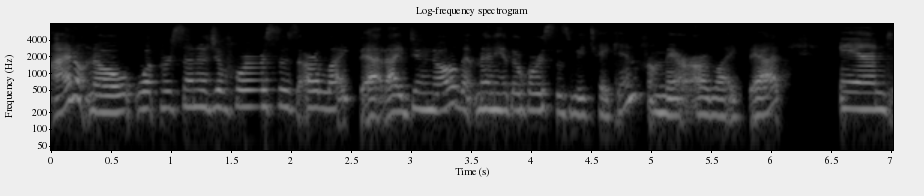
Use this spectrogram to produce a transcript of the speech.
I don't know what percentage of horses are like that. I do know that many of the horses we take in from there are like that and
